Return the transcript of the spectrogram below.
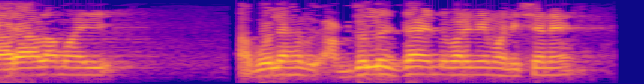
ധാരാളമായി അബൂലഹബ് അബ്ദുൽ എന്ന് പറയുന്ന മനുഷ്യനെ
